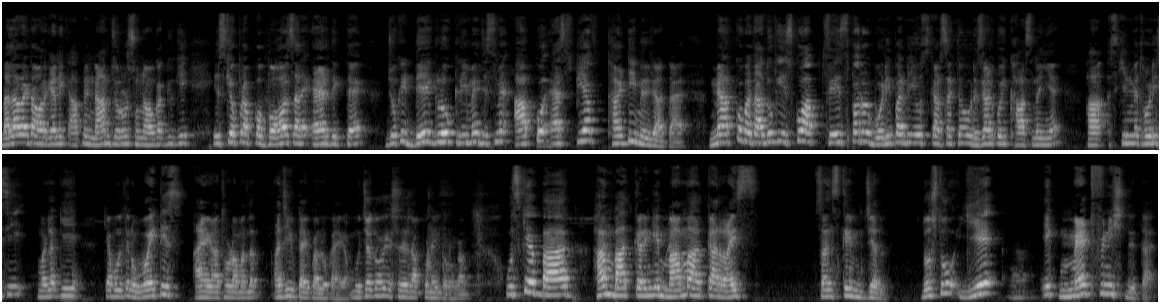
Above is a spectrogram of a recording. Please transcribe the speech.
बेलावेटा ऑर्गेनिक आपने नाम ज़रूर सुना होगा, क्योंकि इसके ऊपर आपको बहुत सारे एड दिखते हैं, जो कि डे ग्लो क्रीम है, जिसमें आपको एसपीएफ थर्टी मिल जाता है। मैं आपको बता दूँ कि इसको आप फेस पर और बॉडी पर भी यूज़ कर सकते हो। रिज़ल्ट कोई खास नहीं है। हाँ स्किन में थोड़ी सी मतलब कि क्या बोलते हैं व्हाइटिस आएगा थोड़ा मतलब अजीब टाइप का लुक आएगा। मुझे तो इस आपको नहीं करूँगा। उसके बाद हम बात करेंगे मामा अर्थ का राइस सनस्क्रीन जेल दोस्तों, ये एक मैट फिनिश देता है।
